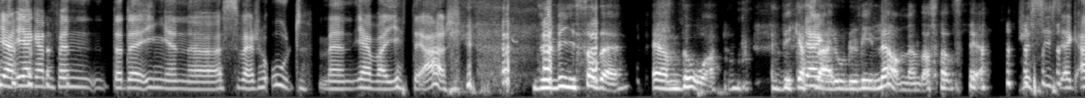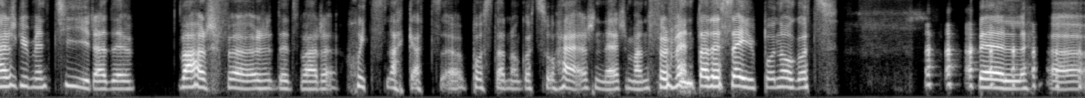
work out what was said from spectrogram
jag, jag använde ingen uh, svärord, men jag var jättearg. du visade ändå vilka jag, svärord du ville använda så att säga. Precis, jag argumenterade varför det var skitsnack att uh, posta något så här när man förväntade sig på något väl. Uh,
